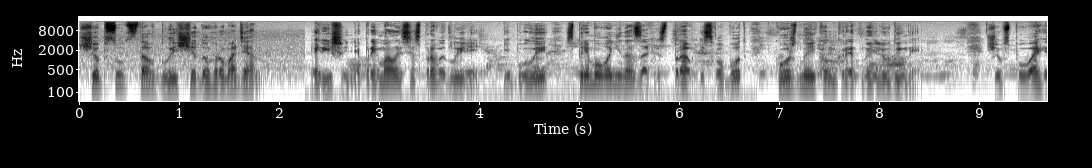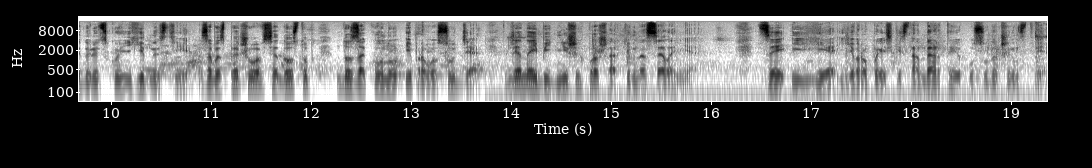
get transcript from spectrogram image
щоб суд став ближче до громадян. Рішення приймалися справедливі і були спрямовані на захист прав і свобод кожної конкретної людини, щоб з поваги до людської гідності забезпечувався доступ до закону і правосуддя для найбідніших прошарків населення. Це і є європейські стандарти у судочинстві.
